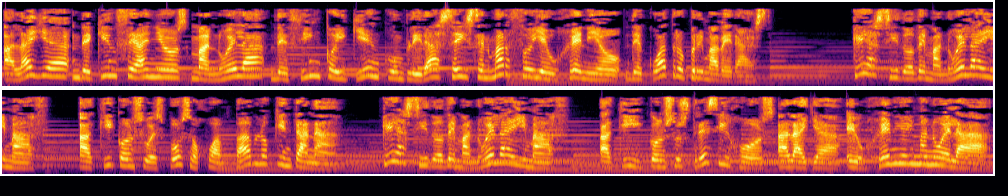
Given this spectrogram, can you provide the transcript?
Alaya, de 15 años, Manuela, de 5 y quien cumplirá 6 en marzo y Eugenio, de 4 primaveras. ¿Qué ha sido de Manuela Imaz? Aquí con su esposo Juan Pablo Quintana. ¿Qué ha sido de Manuela Imaz? Aquí con sus tres hijos, Alaya, Eugenio y Manuela.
